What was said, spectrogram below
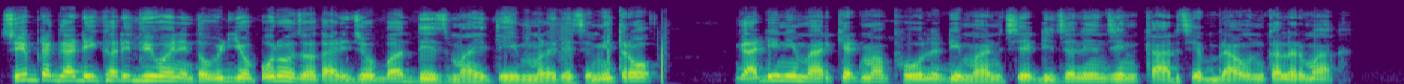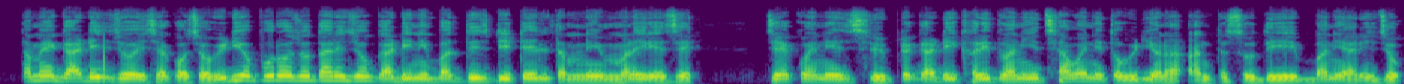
સ્વિફ્ટ ગાડી ખરીદવી હોય ને તો વીડિયો પૂરો જોતા રહેજો. બધી જ માહિતી મળી રહેશે. મિત્રો, ગાડીની માર્કેટમાં ફૂલ ડિમાન્ડ છે. ડીઝલ એન્જિન કાર છે. બ્રાઉન કલરમાં તમે ગાડી જોઈ શકો છો. વીડિયો પૂરો જોતા રહેજો. ગાડીની બધી જ ડિટેલ તમને મળી રહેશે. જે કોઈને સ્વિફ્ટ ગાડી ખરીદવાની ઈચ્છા હોય ને તો વિડીયોના અંત સુધી બન્યા રહેજો.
